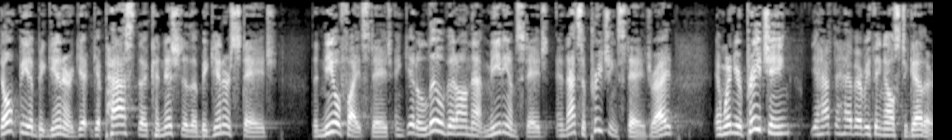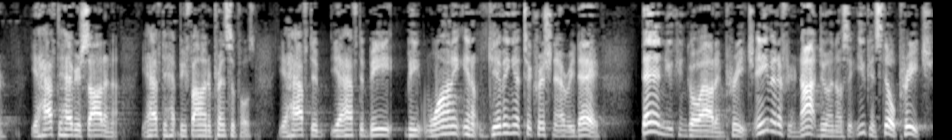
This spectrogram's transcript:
Don't be a beginner. Get, get past the Kanishta, the beginner stage, the neophyte stage and get a little bit on that medium stage and that's a preaching stage, right? And when you're preaching, you have to have everything else together. You have to have your sadhana. You have to be following the principles. You have to, you have to be, be wanting, you know, giving it to Krishna every day. Then you can go out and preach. And even if you're not doing those things, you can still preach.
